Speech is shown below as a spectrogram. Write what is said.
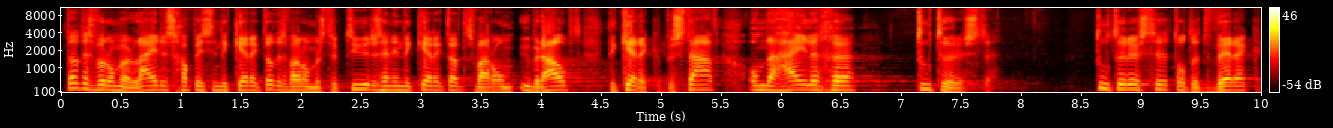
Dat is waarom er leiderschap is in de kerk. Dat is waarom er structuren zijn in de kerk. Dat is waarom überhaupt de kerk bestaat. Om de heilige toe te rusten. Toe te rusten tot het werk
